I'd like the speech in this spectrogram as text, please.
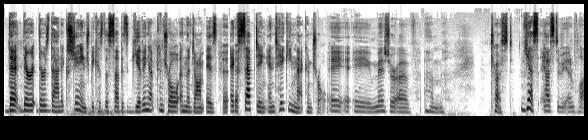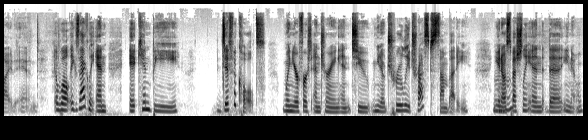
That there there's that exchange because the sub is giving up control and the dom is accepting and taking that control. a, a measure of um, trust Yes, has to be implied and well, exactly. And it can be difficult when you're first entering into, you know, truly trust somebody. You know, especially in the, you know,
